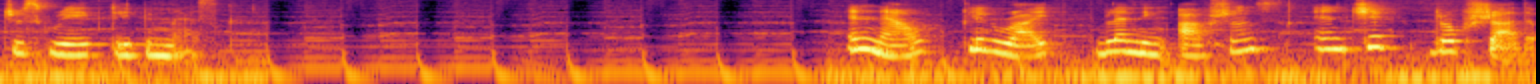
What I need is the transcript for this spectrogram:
choose create clipping mask. And now click right, blending options and check drop shadow.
